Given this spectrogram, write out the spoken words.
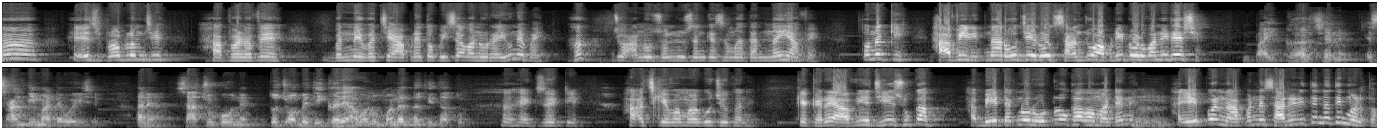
હા એ જ પ્રોબ્લેમ છે. હા પણ હવે બંને વચ્ચે આપણે તો પીસાવાનું રહ્યું ને ભાઈ? હા જો આનું સોલ્યુશન કે સમાધાન નહીં આપે તો નક્કી આવી રીતના રોજે રોજ સાંજો આપણી ડોળવાની રહેશે. ભાઈ ઘર છે ને એ શાંતિ માટે હોય છે. અને સાચું કહું ને તો જોબેથી ઘરે આવવાનું મન જ નથી થતું. એક્ઝેક્ટલી હા જ કહેવા માંગુ છું તને કે ઘરે આવીએ છીએ શું કામ? હા બે ટકનો રોટલો ખાવા માટે ને. એ પણ આપણને સારી રીતે નથી મળતો.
